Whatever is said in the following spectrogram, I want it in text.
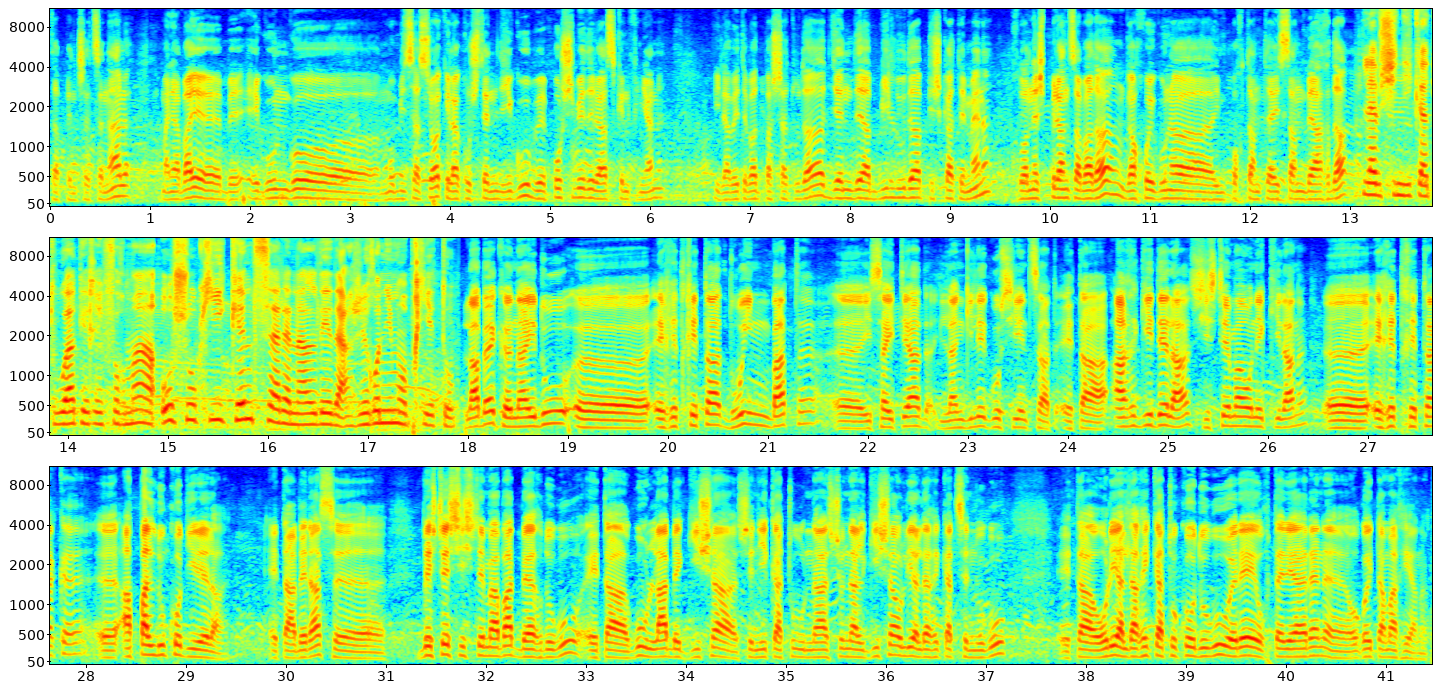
eta pentsatzen al, baina bai egungo mobilizazioak elakusten digu be posibe dela azken finan hilabete bat pasatu da, jendea bildu da piskat hemen. Duan esperantza bada, gajo eguna importantea izan behar da. Lab sindikatuak erreforma osoki kentzearen alde da, Jeronimo Prieto. Labek nahi du uh, erretreta duin bat uh, izaitea langile guzientzat. Eta argi dela, sistema honek ilan, uh, erretretak uh, apalduko direla. Eta beraz, eh, beste sistema bat behar dugu, eta gu labek gisa, sindikatu nazional gisa, hori aldarrikatzen dugu, eta hori aldarrikatuko dugu ere urterearen uh, ogoita.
